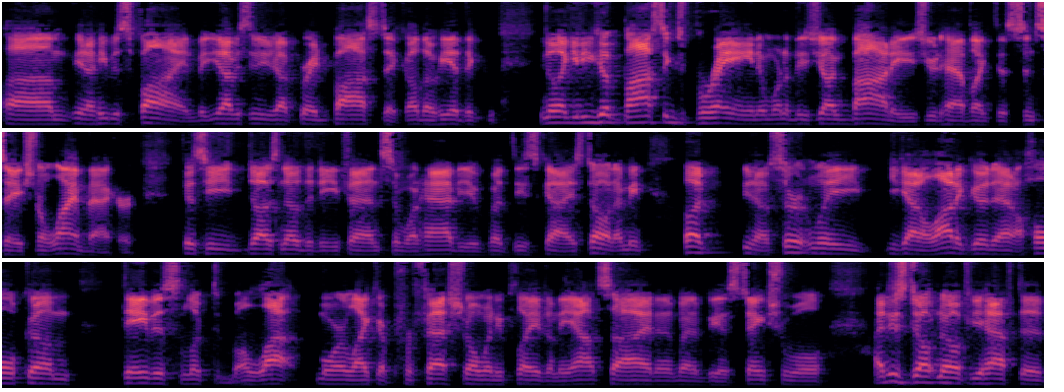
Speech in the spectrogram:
Um, you know, he was fine, but you obviously need to upgrade Bostic. Although he had the, you know, like if you put Bostic's brain in one of these young bodies, you'd have like this sensational linebacker because he does know the defense and what have you. But these guys don't. I mean, but you know, certainly you got a lot of good out of Holcomb. Davis looked a lot more like a professional when he played on the outside and when it be instinctual. I just don't know if you have to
